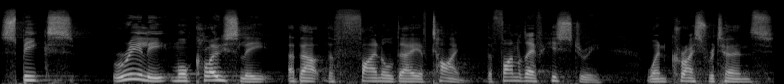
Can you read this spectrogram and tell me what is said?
speaks really more closely about the final day of time, the final day of history when Christ returns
